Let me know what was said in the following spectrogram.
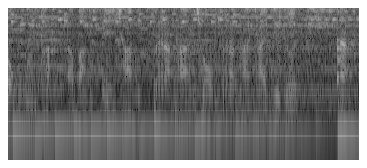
ทรงพระตบะเตชะประธานโชคประธานชัยด้วยเถิดนะ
